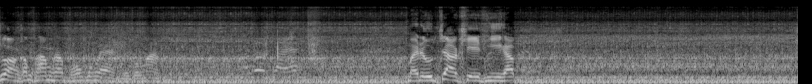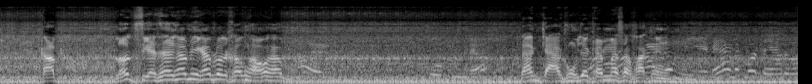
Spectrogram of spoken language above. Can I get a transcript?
ช่วงค่ำๆครับของพงแรกหรือประมาณ มาดูเจ้าเคทีครับ ครับ รถเสียเทิงครับนี่ครับรถของเขาครับตุ่มแล้วหลังจากหูจะกันมาสักพักหนึ่งต้องมีแม่มันก็แต่ตัว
